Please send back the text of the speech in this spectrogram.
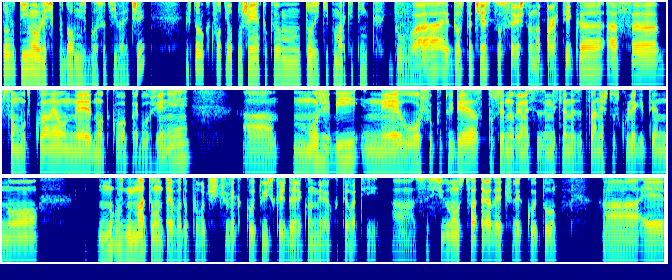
Първо, ти имал ли си подобни сблъсъци вече? И второ, какво ти е отношението към този тип маркетинг? Това е доста често срещана практика. Аз съм откланял не едно такова предложение. А, може би не е лошо като идея. В последно време се замисляме за това нещо с колегите, но много внимателно трябва да поручиш човека, който искаш да рекламира хотела ти. А, със сигурност това трябва да е човек, който а, е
